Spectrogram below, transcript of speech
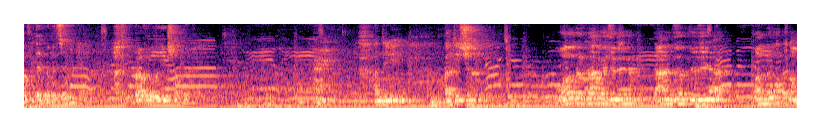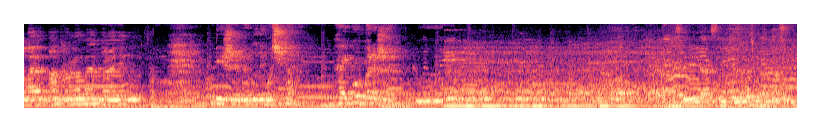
Факультет медицини. Право володію шаблею. Андрій, а ти що? Bonjour, tomber entre les mains de la ligne. Біжи, ми будемо чекати. Хай Бог береже. Стріляти, тільки з мене покажу.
